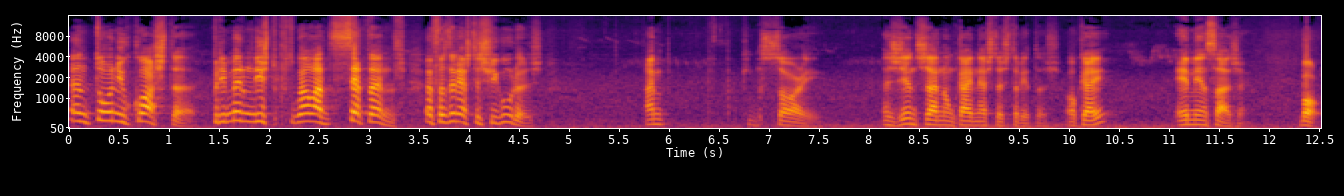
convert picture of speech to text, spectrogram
António Costa, Primeiro-Ministro de Portugal há 17 anos, a fazer estas figuras. I'm sorry. A gente já não cai nestas tretas, ok? É mensagem. Bom.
